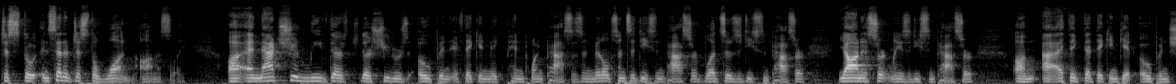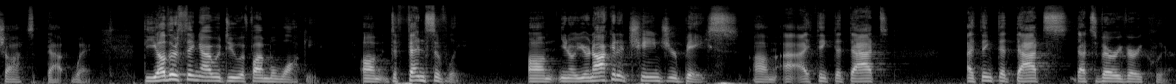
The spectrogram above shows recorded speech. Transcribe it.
just the, instead of just the one, honestly. Uh, and that should leave their, their shooters open if they can make pinpoint passes. And Middleton's a decent passer. Bledsoe's a decent passer. Giannis certainly is a decent passer. Um, I think that they can get open shots that way. The other thing I would do if I'm Milwaukee, um, defensively, um, you know, you're not going to change your base. Um, I, I, think that that, I think that that's that's very very clear.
